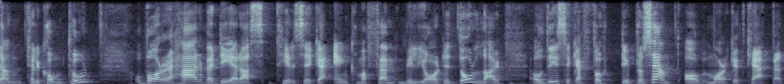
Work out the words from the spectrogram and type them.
000 telekomtorn och bara det här värderas till cirka 1,5 miljarder dollar och det är cirka 40 procent av market capet.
